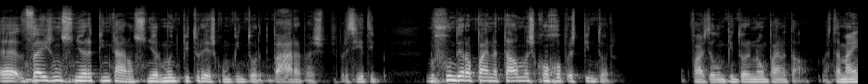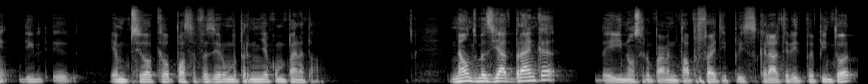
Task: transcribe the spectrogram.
uh, vejo um senhor a pintar, um senhor muito pitoresco, um pintor de barbas, parecia tipo. No fundo era o Pai Natal, mas com roupas de pintor. O que faz dele um pintor e não um Pai Natal. Mas também eh, é muito possível que ele possa fazer uma perninha como Pai Natal não demasiado branca, daí não ser um pai mental perfeito e por isso se calhar ter ido para pintor.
